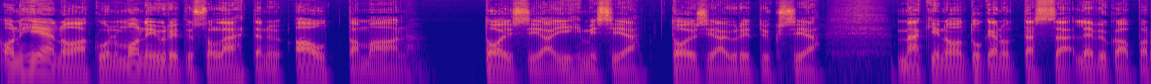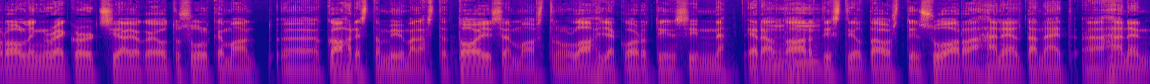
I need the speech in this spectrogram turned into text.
On hienoa, kun moni yritys on lähtenyt auttamaan toisia ihmisiä, toisia yrityksiä. Mäkin olen tukenut tässä levykauppa Rolling Recordsia, joka joutui sulkemaan ö, kahdesta myymälästä toisen. Mä ostanut lahjakortin sinne. Eräältä mm-hmm. artistilta ostin suoraan häneltä näitä, äh, hänen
